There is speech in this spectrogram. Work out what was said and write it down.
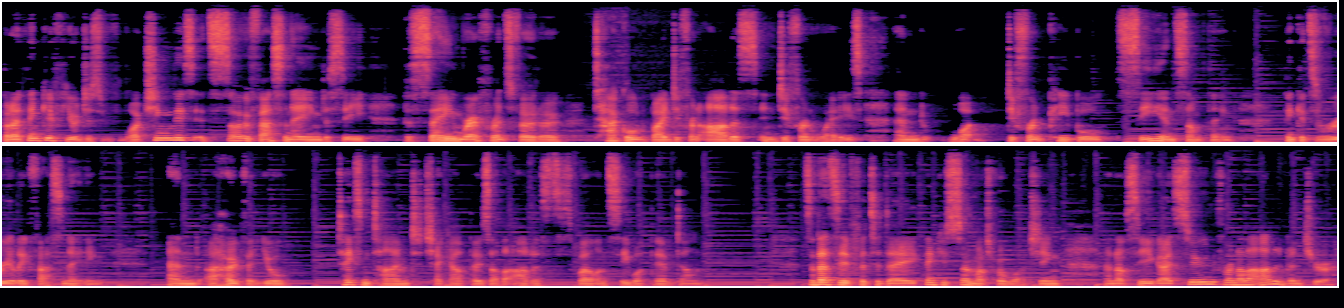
But I think if you're just watching this, it's so fascinating to see the same reference photo tackled by different artists in different ways and what different people see in something. I think it's really fascinating. And I hope that you'll take some time to check out those other artists as well and see what they've done. So that's it for today. Thank you so much for watching, and I'll see you guys soon for another art adventure.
